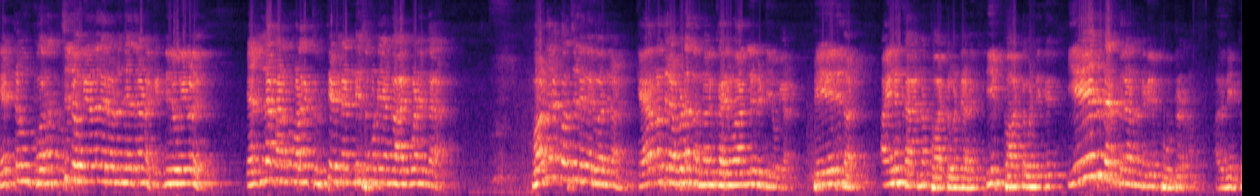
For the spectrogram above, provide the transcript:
ഏറ്റവും കുറച്ച് രോഗികളുടെ കരുവാപഞ്ചായത്തിലാണ് കിഡ്നി രോഗികൾ. എല്ലാ കണക്കും വളരെ കൃത്യമായിട്ട് രണ്ട് ദിവസം കൊണ്ട് ഞങ്ങൾക്ക് ആർക്ക് വേണമെങ്കിലും തരാം. വളരെ കുറച്ചില്ല കരുവാനിലാണ്. കേരളത്തിൽ എവിടെ തന്നാലും കരുവാനിൽ കിട്ടിയിരിക്കുകയാണ് പേര് ഇതാണ്. അതിന് കാരണം പാട്ടുവണ്ടിയാണ്. ഈ പാട്ടുവണ്ടിക്ക് ഏത് തരത്തിലാണെന്നുണ്ടെങ്കിലും പൂട്ടിടണം. അതിന് എനിക്ക്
